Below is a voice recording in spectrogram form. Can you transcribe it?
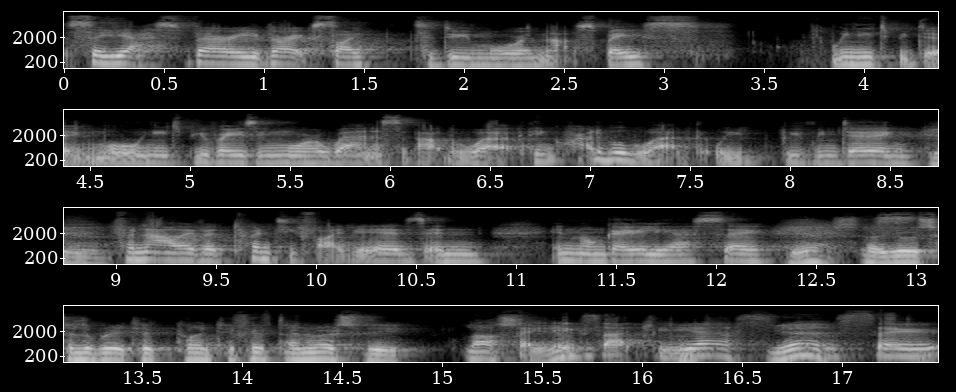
So yes, very very excited to do more in that space we need to be doing more. We need to be raising more awareness about the work, the incredible work that we've, we've been doing yeah. for now over 25 years in, in Mongolia. So yes, so you celebrated 25th anniversary last year. Exactly. 20, yes. Yes. So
